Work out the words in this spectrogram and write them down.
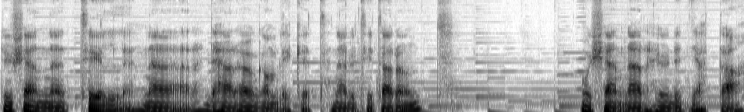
Du känner till när det här ögonblicket när du tittar runt och känner hur ditt hjärta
